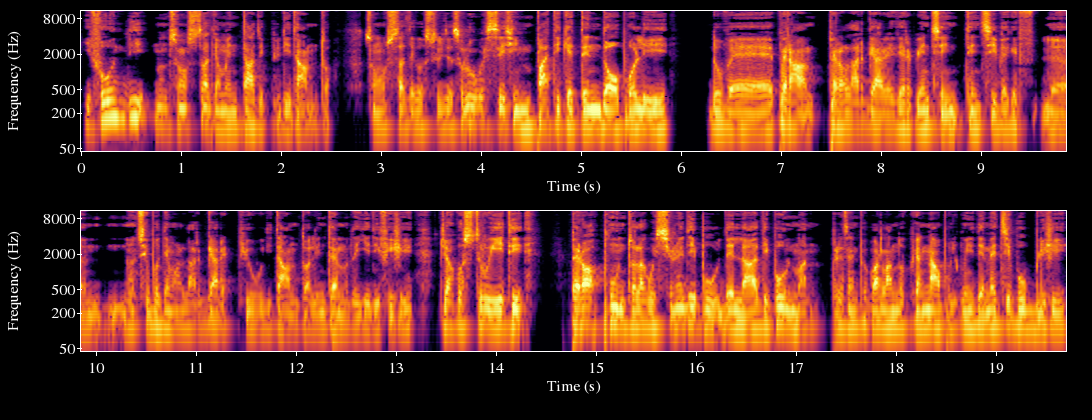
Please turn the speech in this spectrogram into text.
i fondi non sono stati aumentati più di tanto. Sono state costruite solo queste simpatiche tendopoli dove per, per, allargare le terapie intensive che eh, non si potevano allargare più di tanto all'interno degli edifici già costruiti, però appunto la questione dei, pu- della, dei pullman, per esempio parlando qui a Napoli, quindi dei mezzi pubblici,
